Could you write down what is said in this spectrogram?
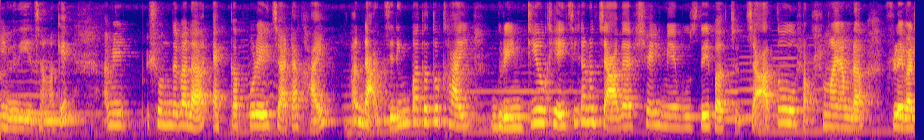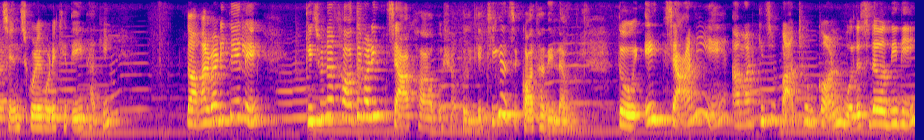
এনে দিয়েছে আমাকে। আমি সন্ধেবেলা এক কাপ করে এই চাটা খাই। আর দার্জিলিং পাতা তো খাই, গ্রিন টিও খেয়েছি। কেন চা ব্যবসায়ীর মেয়ে বুঝতেই পারছ, চা তো সবসময় আমরা ফ্লেভার চেঞ্জ করে করে খেতেই থাকি। তো আমার বাড়িতে এলে কিছু না খাওয়াতে পারি, চা খাওয়াবো সকলকে, ঠিক আছে? কথা দিলাম। তো এই চা নিয়ে আমার কিছু পাঠকগণ বলেছিল দিদি,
